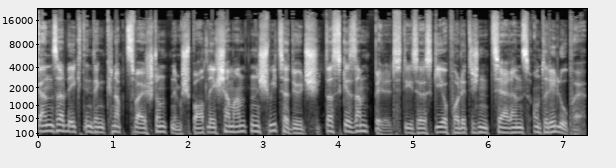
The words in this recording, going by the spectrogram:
Ganser legt in den knapp zwei Stunden im sportlich charmanten Schweizerdeutsch das Gesamtbild dieses geopolitischen Zerrens unter die Lupe.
